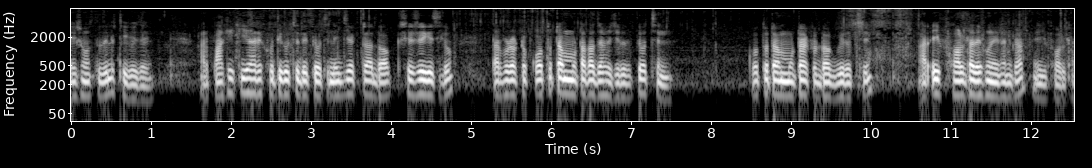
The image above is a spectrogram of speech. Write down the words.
এই সমস্ত দিলে ঠিক হয়ে যায়। আর পাখি কী হারে ক্ষতি করছে দেখতে পাচ্ছেন? এই যে একটা ডগ শেষ হয়ে গেছিল তারপর একটা কতটা মোটা তাজা হয়েছিল, দেখতে পাচ্ছেন? কতটা মোটা একটা ডগ বেরোচ্ছে। আর এই ফলটা দেখুন এখানকার, এই ফলটা।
